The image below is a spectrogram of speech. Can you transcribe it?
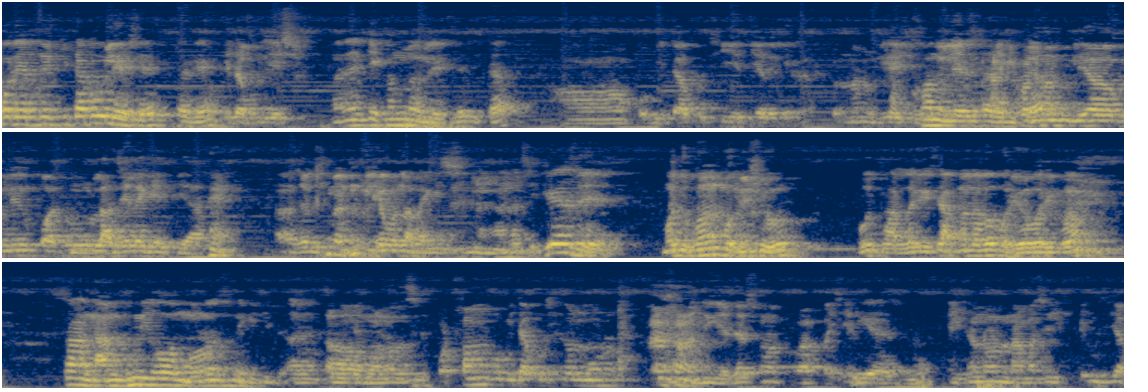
কৰি আপুনি কিতাপো উলিয়াইছে চাগে? কিতাপ উলিয়াইছোঁ। মানে কেইখনমান উলিয়াইছে কিতাপ? অঁ, কবিতা পুথি এতিয়ালৈকে সাতখনমান উলিয়াইছোঁ? সাতখনমান উলিয়াব বুলিও কোৱাটো লাজে লাগে এতিয়া। অঁ, যদি ইমান উলিয়াব নালাগিছিল আহ, ঠিকে আছে। মই দুখন পঢ়িছোঁ। বহুত ভাল লাগিছে। আপোনালোকেও পঢ়িব পাৰিব ছাৰ নামখিনি ক'ব মনত আছে নেকি? অঁ, মনত আছে। প্ৰথম কবিতা পুথিখন মোৰ দুই হেজাৰ চনত প্ৰকাশ পাইছিল? সেইখনৰ নাম আছিল সেউজীয়া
